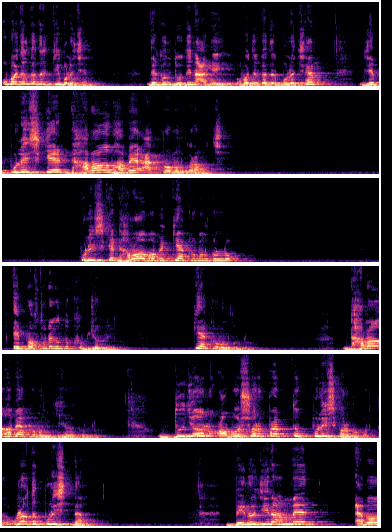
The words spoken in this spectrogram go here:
ওবায়দুল কাদের কি বলেছেন? দেখুন, দুদিন আগেই ওবায়দুল কাদের বলেছেন যে পুলিশকে ঢালাওভাবে আক্রমণ করা হচ্ছে। পুলিশকে ঢালাওভাবে কে আক্রমণ করল? এই প্রশ্নটা কিন্তু খুব জরুরি। কে আক্রমণ করল? ঢালাওভাবে আক্রমণ কীভাবে করল? দুজন অবসরপ্রাপ্ত পুলিশ কর্মকর্তা, ওনারা তো পুলিশ না। বেনজির আহমেদ এবং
